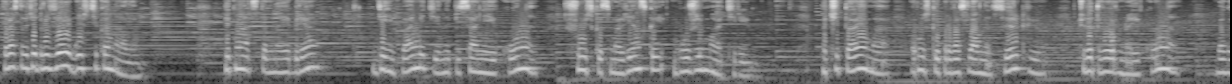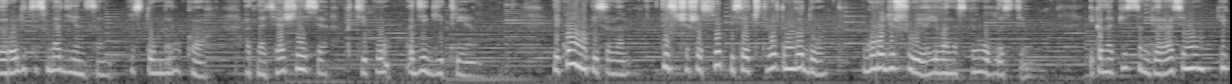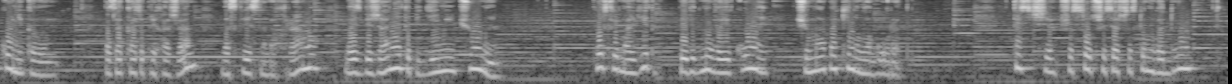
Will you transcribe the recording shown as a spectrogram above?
Здравствуйте, друзья и гости канала! 15 ноября – День памяти написания иконы Шуйско-Смоленской Божьей Матери. Почитаемая Русской Православной Церковью чудотворная икона Богородицы с младенцем, Христом на руках, относящаяся к типу Адигитрия. Икона написана в 1654 году в городе Шуя Ивановской области иконописцем Герасимом Икониковым по заказу прихожан воскресного храма во избежание от эпидемии чумы. После молитв перед новой иконой чума покинула город. В 1666 году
